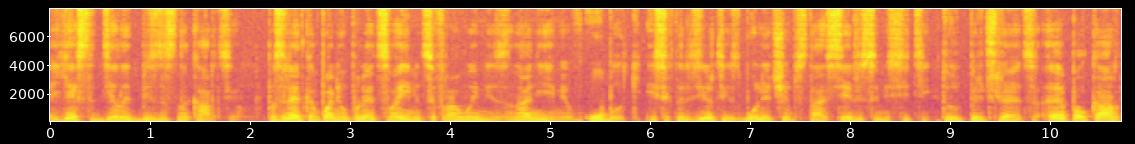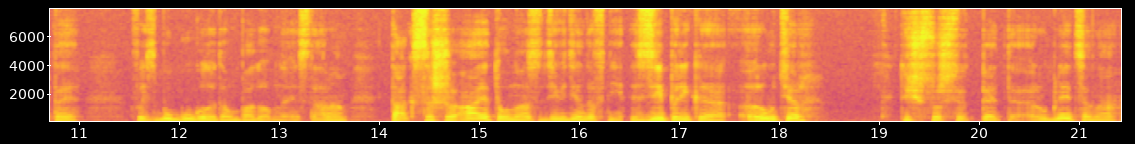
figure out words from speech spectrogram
Екст делает бизнес на карте. Позволяет компании управлять своими цифровыми знаниями в облаке и синхронизировать их с более чем 100 сервисами сети. И тут перечисляются Apple карты, Facebook, Google и тому подобное, Instagram. Так, США это у нас дивидендов нет. Ziprik рутер 1665 рублей цена.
